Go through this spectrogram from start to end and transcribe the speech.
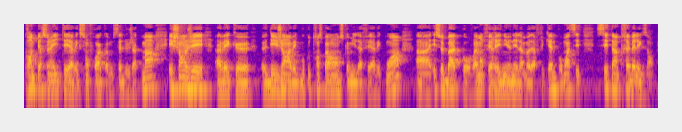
grande personnalité avec son froid comme celle de Jacques Ma, échanger avec euh, des gens avec beaucoup de transparence comme il l'a fait avec moi, euh, et se battre pour vraiment faire réunionner la mode africaine, pour moi, c'est, un très bel exemple.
